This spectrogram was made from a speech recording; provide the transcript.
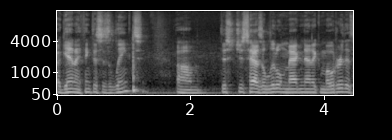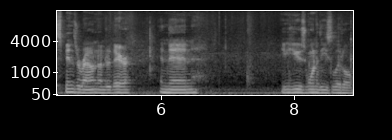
Again, I think this is linked. Um, this just has a little magnetic motor that spins around under there, and then you use one of these little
